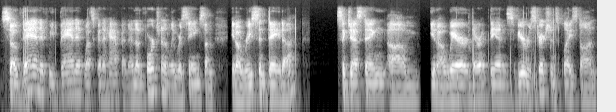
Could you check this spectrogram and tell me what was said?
so then, if we ban it, what's going to happen? And unfortunately, we're seeing some, you know, recent data suggesting, um, you know, where there have been severe restrictions placed on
